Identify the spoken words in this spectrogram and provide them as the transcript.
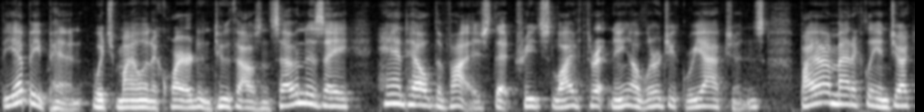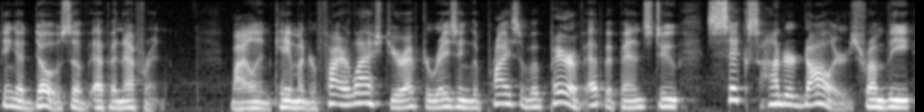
The EpiPen, which Mylan acquired in 2007, is a handheld device that treats life threatening allergic reactions by automatically injecting a dose of epinephrine. Mylan came under fire last year after raising the price of a pair of EpiPens to $600 from the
